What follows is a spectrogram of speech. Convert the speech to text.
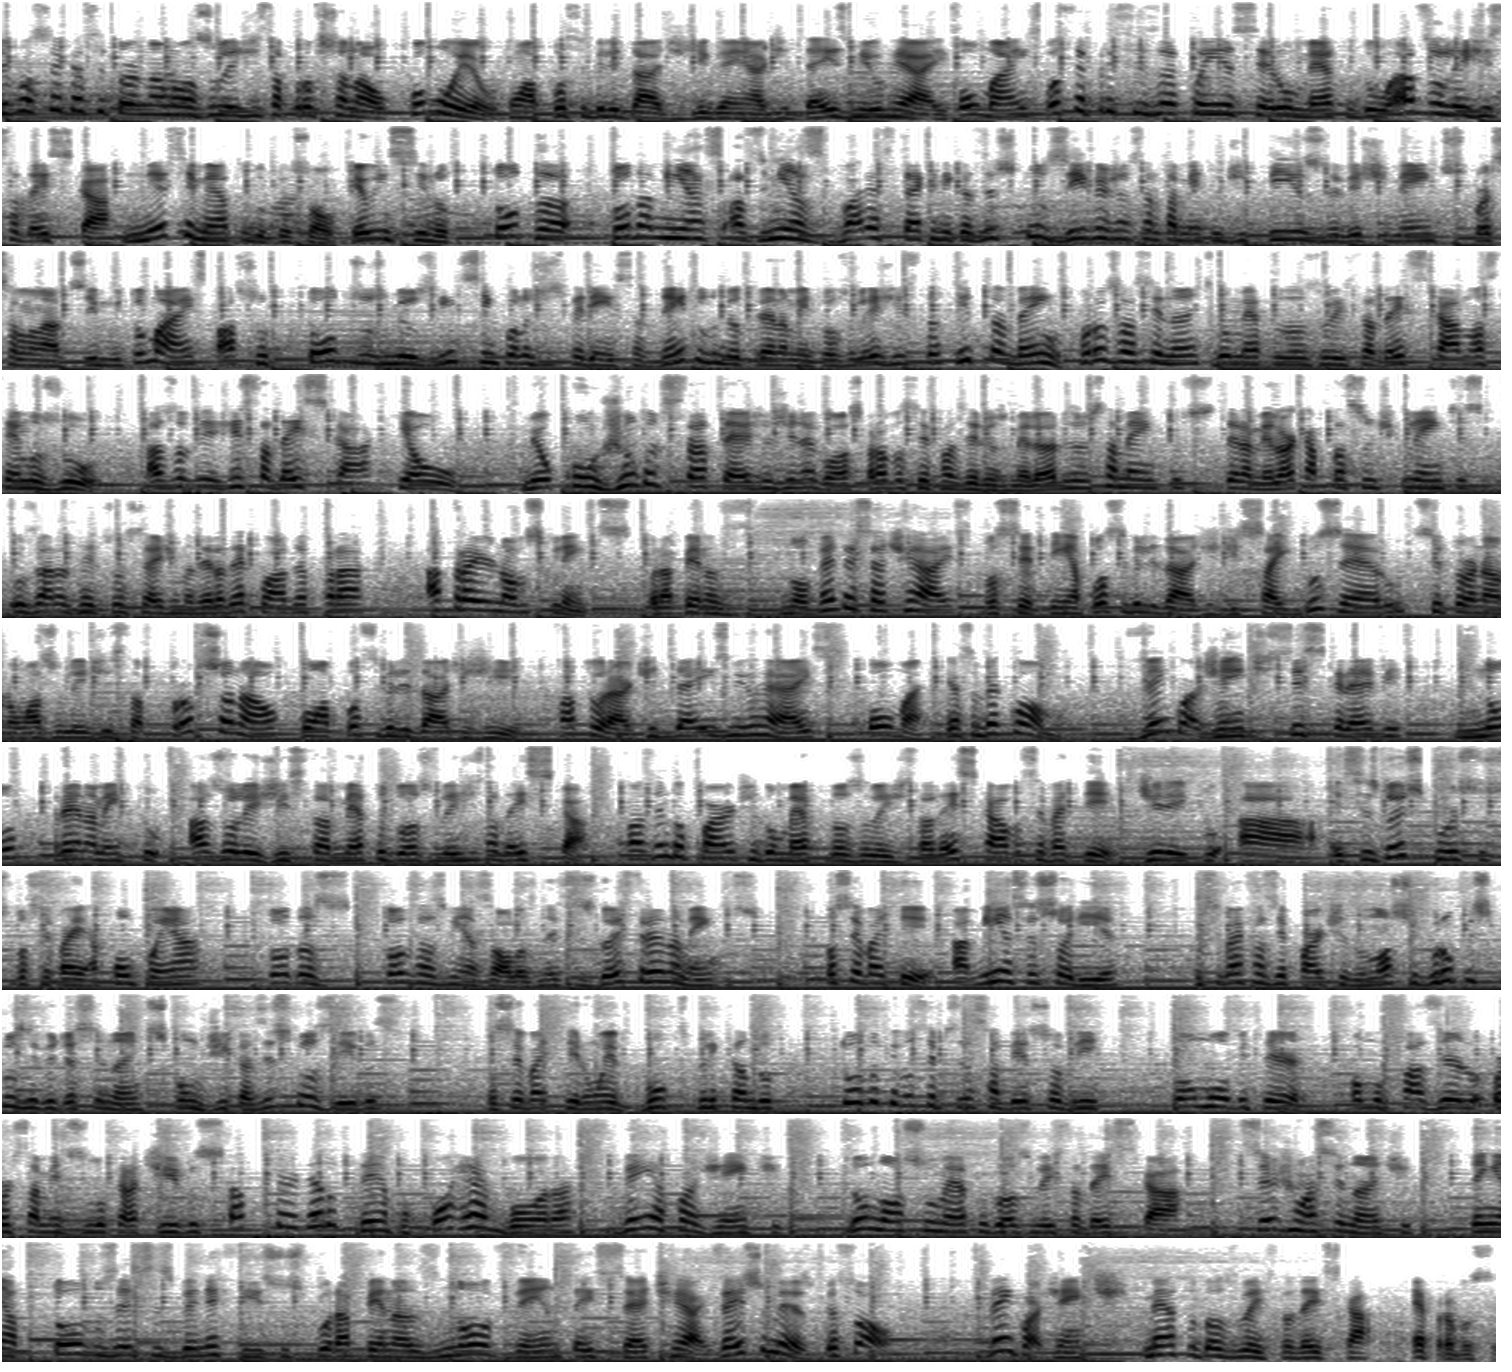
Se você quer se tornar um azulejista profissional como eu, com a possibilidade de ganhar de 10 mil reais ou mais, você precisa conhecer o método azulejista 10K. Nesse método, pessoal, eu ensino toda, toda minhas, as minhas várias técnicas exclusivas de assentamento de pisos, revestimentos, porcelanatos e muito mais. Passo todos os meus 25 anos de experiência dentro do meu treinamento azulejista e também para os assinantes do método azulejista 10K, nós temos o azulejista 10K, que é o meu conjunto de estratégias de negócio para você fazer os melhores orçamentos, ter a melhor captação de clientes, usar as redes sociais de maneira adequada para atrair novos clientes. Por apenas R$ 97,00 você tem a possibilidade de sair do zero, se tornar um azulejista profissional com a possibilidade de faturar de 10 mil reais ou mais. Quer saber como? Vem com a gente, se inscreve no treinamento azulejista, método azulejista 10K. Fazendo parte do método azulejista 10K, você vai ter direito a esses dois cursos, você vai acompanhar todas, todas as minhas aulas nesses dois treinamentos, você vai ter a minha assessoria, você vai fazer parte do nosso grupo exclusivo de assinantes com dicas exclusivas. Você vai ter um e-book explicando tudo o que você precisa saber sobre como obter, como fazer orçamentos lucrativos. Está perdendo tempo, corre agora, venha com a gente no nosso método Azulista 10K. Seja um assinante, tenha todos esses benefícios por apenas R$ 97,00. É isso mesmo, pessoal. Vem com a gente, método Azulista 10K é para você.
